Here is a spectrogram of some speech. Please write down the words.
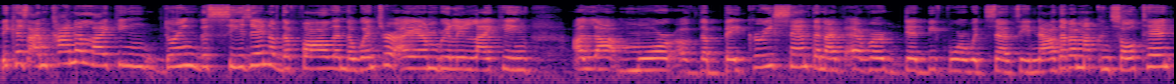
Because I'm kind of liking, during the season of the fall and the winter, I am really liking a lot more of the bakery scent than I've ever did before with Scentsy. Now that I'm a consultant,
